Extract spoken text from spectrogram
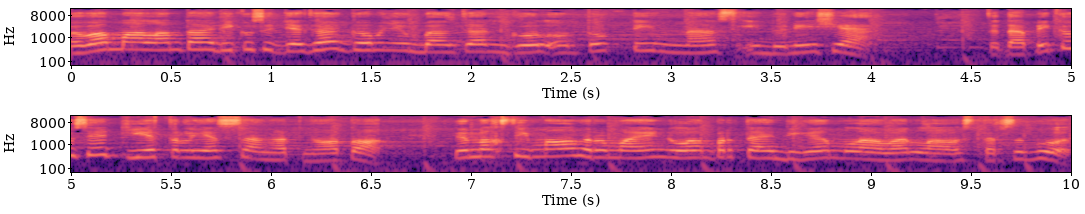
bahwa malam tadi Kusedia gagal menyumbangkan gol untuk timnas Indonesia. Tetapi Kusedia terlihat sangat ngotot dan maksimal bermain dalam pertandingan melawan Laos tersebut.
